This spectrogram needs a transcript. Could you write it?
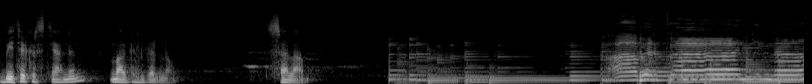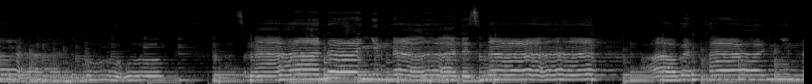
ቤተክርስቲያንን ማገልገል ነው። ሰላም አበርታኝና አጽናናኝና ልጽና አበርታኝና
